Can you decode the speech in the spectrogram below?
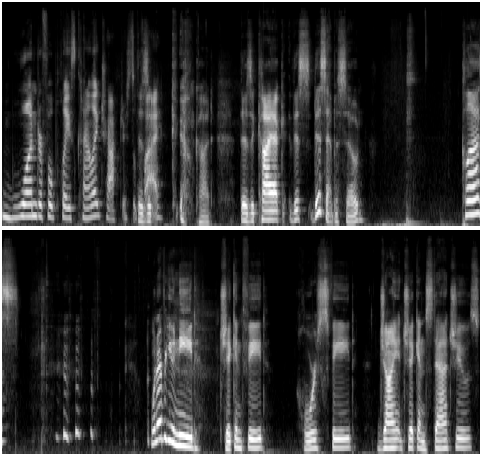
wonderful place, kind of like Tractor There's Supply. a oh God. There's a kayak. This this episode, class. whenever you need chicken feed, horse feed, giant chicken statues,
